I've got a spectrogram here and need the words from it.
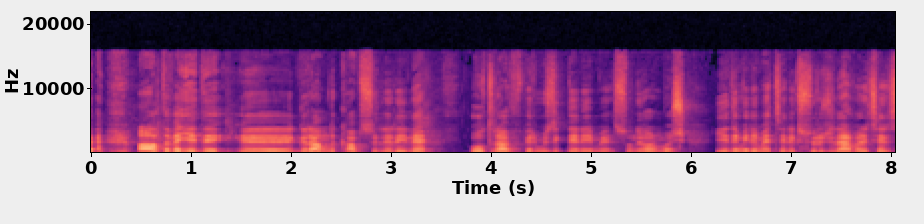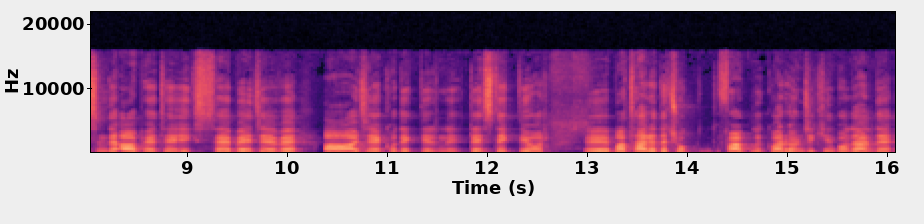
6 ve 7 e, gramlık kapsülleriyle ultra hafif bir müzik deneyimi sunuyormuş. 7 milimetrelik sürücüler var içerisinde aptX, SBC ve AAC kodeklerini destekliyor. Ee, bataryada çok farklılık var. Önceki modelde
